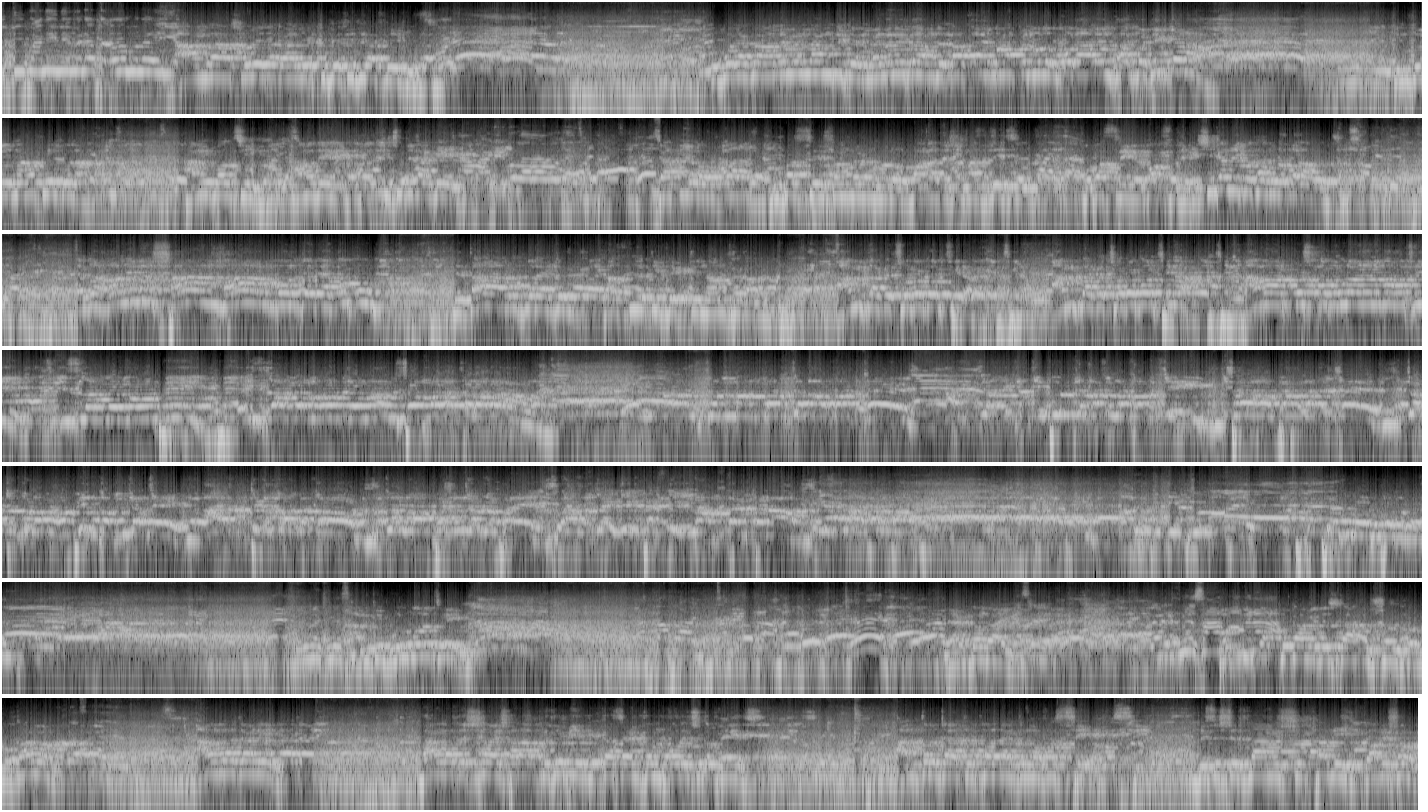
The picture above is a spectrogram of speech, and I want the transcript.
দেবে পানি নেবে না, তারা বলে আমরা আসলে কাল একটু বেশি নিয়ে গেছি। উপরে একটা আলেমের নাম দিতেন, মেনে নিতাম যে তাফসীর মাহফিলগুলো উপরে আলেম থাকবে, ঠিক না কিন্তু এই মাহফিলগুলা আমি বলছি, আমাদের কিছুদিন আগে জাতীয় মুফাসসির সম্মেলন হলো বাংলাদেশ মাজলিস মুফাসসিরের পক্ষ থেকে। সেখানে কথাগুলো বলা হয়েছে একজন আলিমের শান মান মর্যাদা এতটুকু যে তার উপর একজন রাজনৈতিক ব্যক্তির নাম থাকা লাগবে। আমি তাকে ছোট করছি না। আমি তাকে ছোট করছি না। আমি ভুল বলেছি? একদম রাইট আমি দৃষ্টি আকর্ষণ করব। কারণ আমরা জানি বাংলাদেশ নয় সারা পৃথিবীর কাছে একদম পরিচিত ফেস আন্তর্জাতিক পদের একজন মুফাসসির বিশিষ্ট ইসলামী শিক্ষাবিদ গবেষক।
